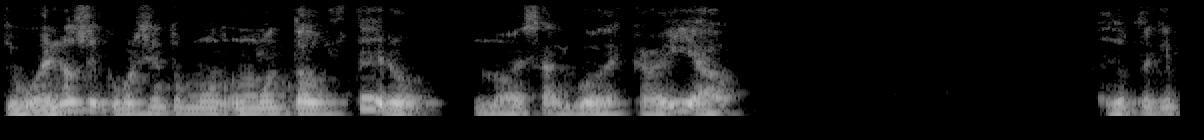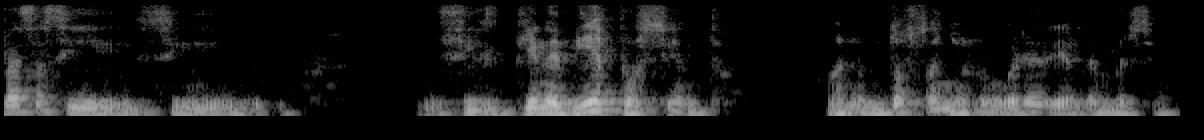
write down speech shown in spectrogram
Que bueno, 5% un monto austero, no es algo descabellado. ¿Qué pasa si, si si tiene 10%, bueno, en dos años recuperaría la inversión.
